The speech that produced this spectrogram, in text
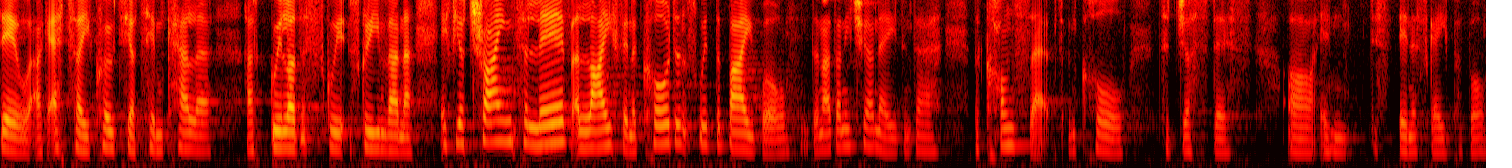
Dyw. Ac eto i quotio Tim Keller ar gwylod y sgrin fanna. If you're trying to live a life in accordance with the Bible, dyna da ni trio wneud, ynddo, The concept and call to justice are in, inescapable.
